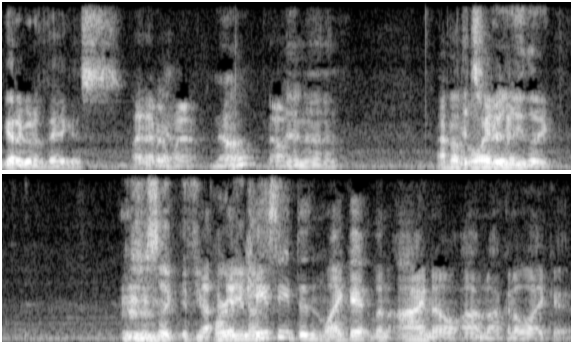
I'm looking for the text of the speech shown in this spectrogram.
you got to go to Vegas, I never Yeah. went. No? No, and uh, I've avoided. it's really it. like, it's just like if you party if enough. Casey didn't like it, then I know I'm not gonna like it.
